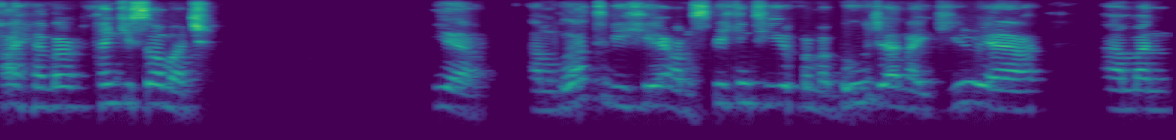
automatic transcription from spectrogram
Hi, Heather. Thank you so much. Yeah, I'm glad to be here. I'm speaking to you from Abuja, Nigeria. I'm an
